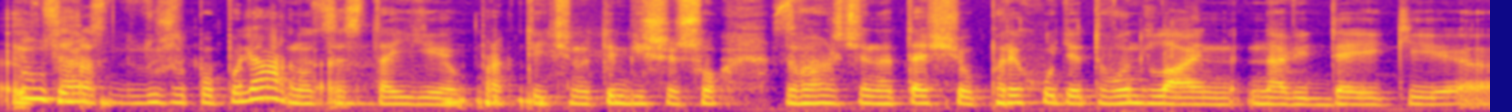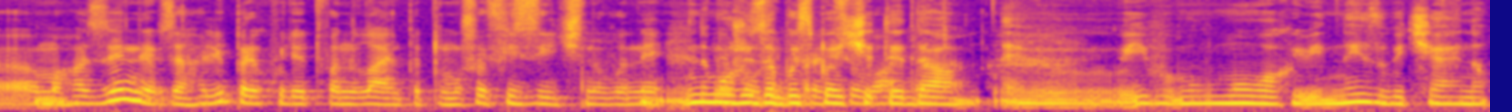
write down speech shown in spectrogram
Е, Ну, це- зараз дуже популярно це стає практично, тим більше, що зважаючи на те, що переходять в онлайн навіть деякі е, магазини, взагалі переходять в онлайн, тому що фізично вони не можуть забезпечити да, е, і в умовах війни, звичайно.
